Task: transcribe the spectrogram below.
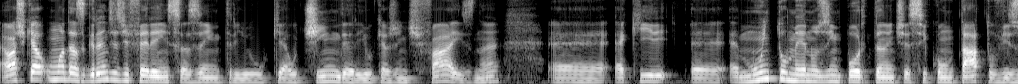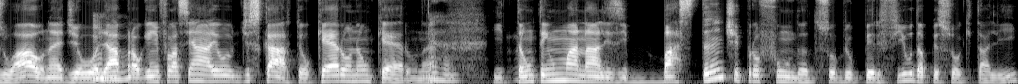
Eu acho que é uma das grandes diferenças entre o que é o Tinder e o que a gente faz, né? É, é que é, é, muito menos importante esse contato visual, né? De eu olhar uhum. para alguém e falar assim, ah, eu descarto, eu quero ou não quero, né? Uhum. Então tem uma análise bastante profunda sobre o perfil da pessoa que está ali,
